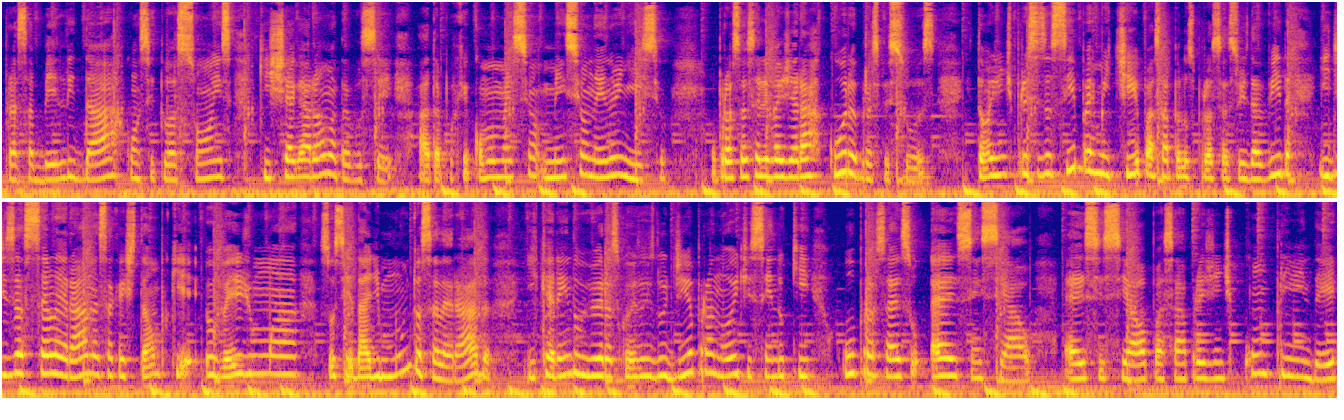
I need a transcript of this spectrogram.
para saber lidar com as situações que chegarão até você. Até porque como eu mencionei no início, o processo ele vai gerar cura para as pessoas. Então a gente precisa se permitir passar pelos processos da vida e desacelerar nessa questão, porque eu vejo uma sociedade muito acelerada e querendo viver as coisas do dia para a noite, sendo que o processo é essencial. É essencial passar para a gente compreender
